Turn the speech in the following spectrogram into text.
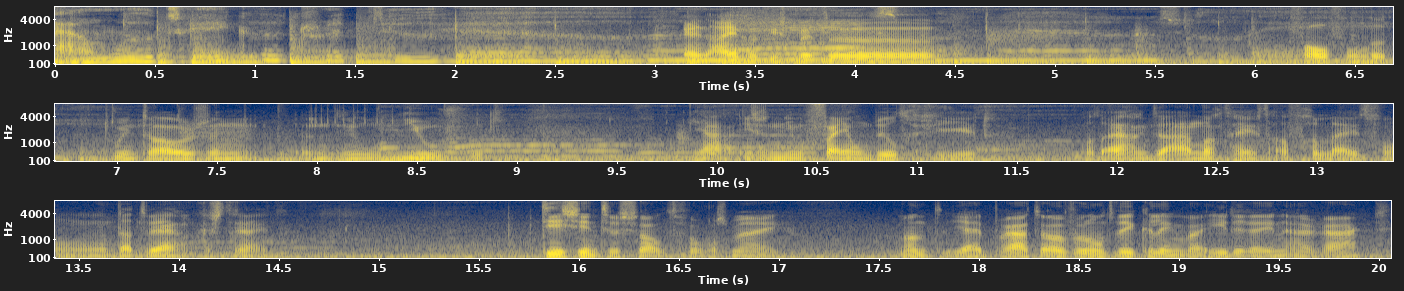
And we'll take a trip to hell. En eigenlijk is met de uh, val van de Twin Towers een, een heel nieuw soort, ja, is een nieuw vijandbeeld gecreëerd. Wat eigenlijk de aandacht heeft afgeleid van een daadwerkelijke strijd. Het is interessant volgens mij. Want jij praat over een ontwikkeling waar iedereen aan raakt.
